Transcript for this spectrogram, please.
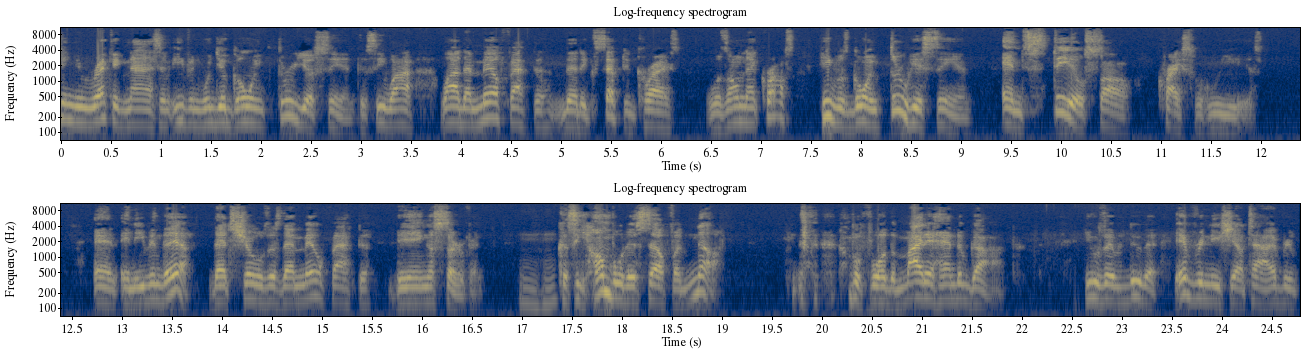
Can you recognize him even when you're going through your sin? To see why why that malefactor that accepted Christ was on that cross, he was going through his sin and still saw Christ for who he is. And and even there, that shows us that malefactor being a servant. Mm-hmm. Because he humbled himself enough before the mighty hand of God. He was able to do that. Every knee shall bow, every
